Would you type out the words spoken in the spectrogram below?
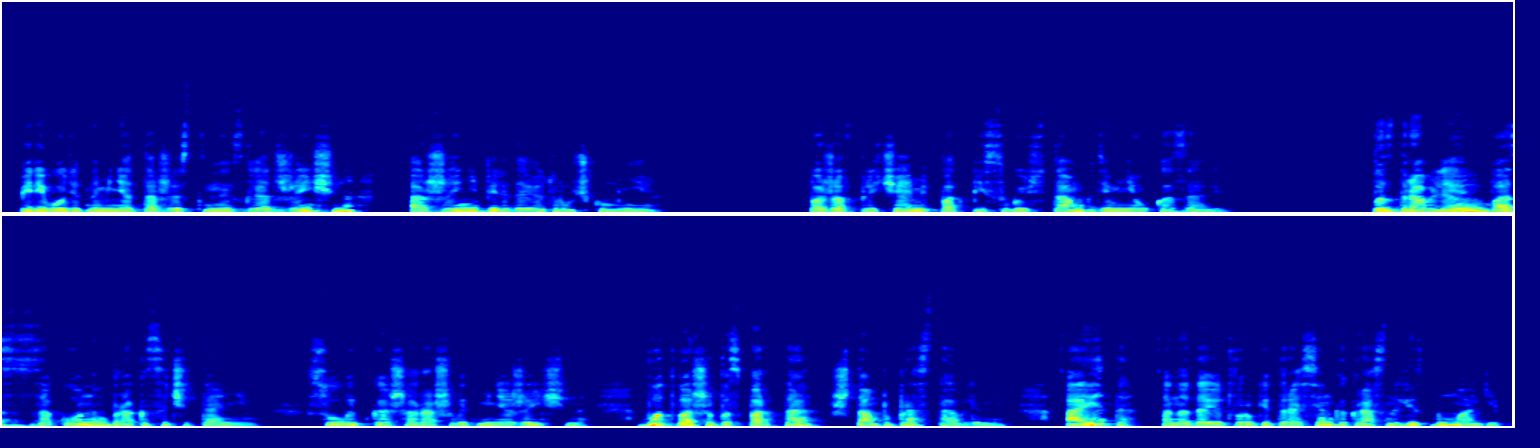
– переводит на меня торжественный взгляд женщина, а Женя передает ручку мне. Пожав плечами, подписываюсь там, где мне указали. «Поздравляю вас с законным бракосочетанием», – с улыбкой ошарашивает меня женщина. «Вот ваши паспорта, штампы проставлены. А это, – она дает в руки Тарасенко красный лист бумаги,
